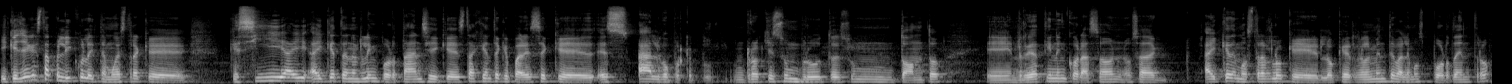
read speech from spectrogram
y que llega esta película y te muestra que que sí hay, hay que tenerle importancia y que esta gente que parece que es algo, porque pues, Rocky es un bruto, es un tonto, eh, en realidad tienen corazón, o sea, hay que demostrar lo que, lo que realmente valemos por dentro.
